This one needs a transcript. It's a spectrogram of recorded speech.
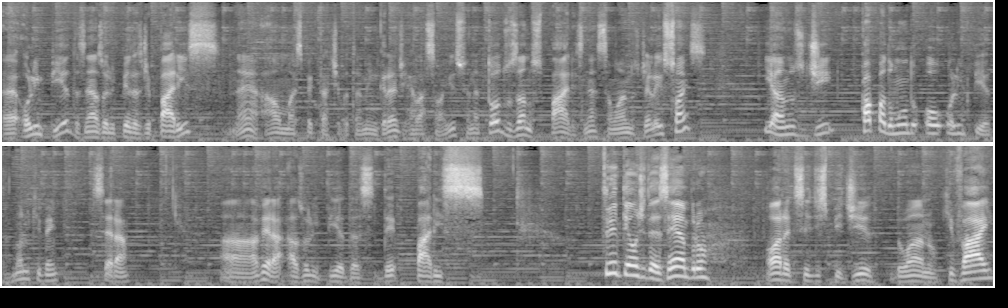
é, Olimpíadas, né, as Olimpíadas de Paris, né, há uma expectativa também grande em relação a isso. Né, todos os anos pares né, são anos de eleições e anos de Copa do Mundo ou Olimpíada. No ano que vem será ah, haverá as Olimpíadas de Paris. 31 de dezembro, hora de se despedir do ano que vai.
